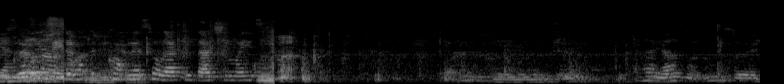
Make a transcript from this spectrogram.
Yani, Demokratik Kongresi olarak biz de açılmayı istiyoruz. Ha yazmadığını söyledim.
